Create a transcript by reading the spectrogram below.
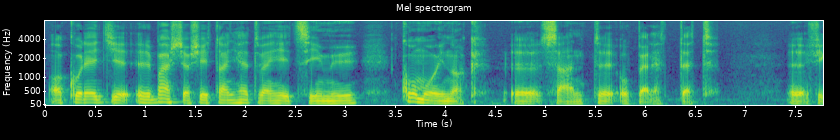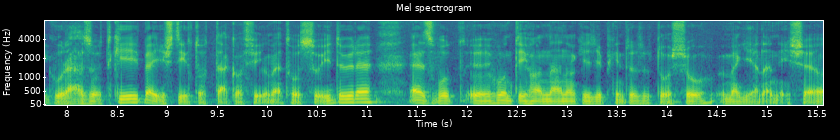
akkor egy Bástya sétány 77 című komolynak szánt operettet figurázott ki, be is tiltották a filmet hosszú időre. Ez volt Honti Hannának egyébként az utolsó megjelenése a,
